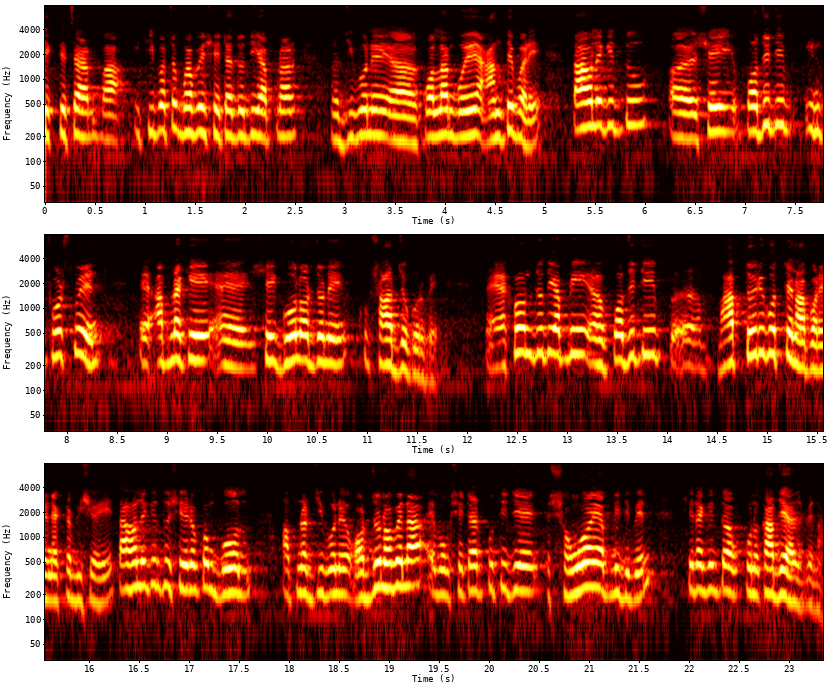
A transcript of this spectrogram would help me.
দেখতে চান বা ইতিবাচকভাবে সেটা যদি আপনার জীবনে কল্যাণ বয়ে আনতে পারে, তাহলে কিন্তু সেই পজিটিভ ইনফোর্সমেন্ট আপনাকে সেই গোল অর্জনে খুব সাহায্য করবে। এখন যদি আপনি পজিটিভ ভাব তৈরি করতে না পারেন একটা বিষয়ে, তাহলে কিন্তু সেই রকম গোল আপনার জীবনে অর্জন হবে না এবং সেটার প্রতি যে সময় আপনি দিবেন, সেটা কিন্তু কোনো কাজে আসবে না।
